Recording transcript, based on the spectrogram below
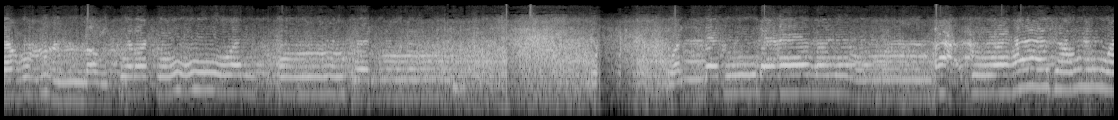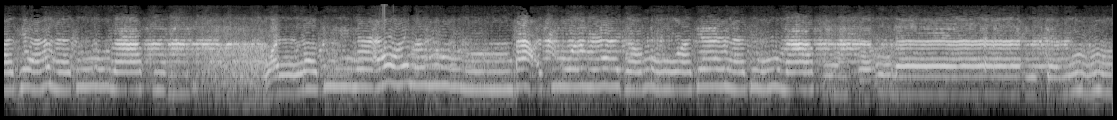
لهم مغفرة ورزق كريم. والذين آمنوا من بعد وهاجروا وجاهدوا معكم. والذين آمنوا من بعد وهاجروا وجاهدوا معكم. فأولئك منكم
